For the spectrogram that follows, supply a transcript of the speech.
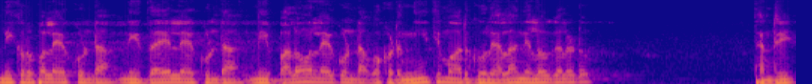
నీ కృప లేకుండా నీ దయ లేకుండా నీ బలం లేకుండా ఒకడు నీతి మార్గంలో ఎలా నిలవగలడు? తండ్రి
